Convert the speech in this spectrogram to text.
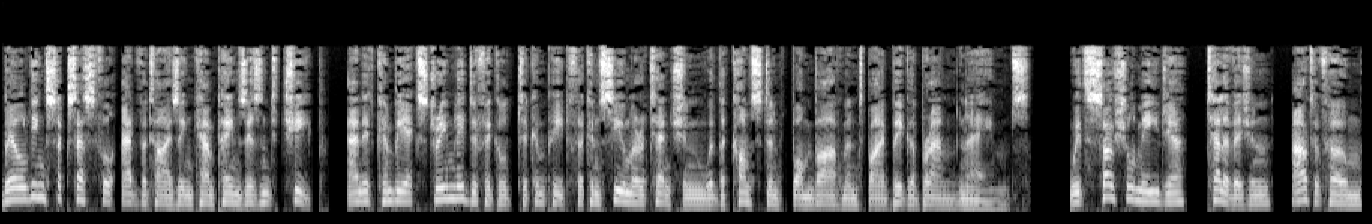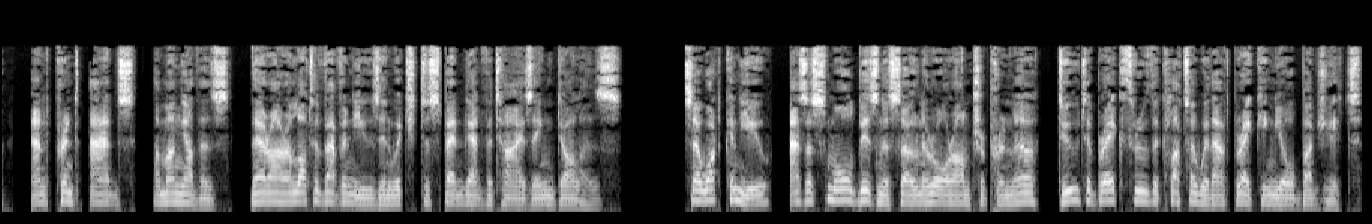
Building successful advertising campaigns isn't cheap, and it can be extremely difficult to compete for consumer attention with the constant bombardment by bigger brand names. With social media, television, out-of-home, and print ads, among others, there are a lot of avenues in which to spend advertising dollars. So what can you, as a small business owner or entrepreneur, do to break through the clutter without breaking your budget?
